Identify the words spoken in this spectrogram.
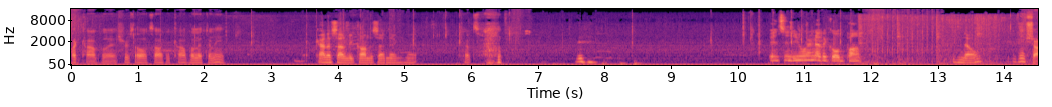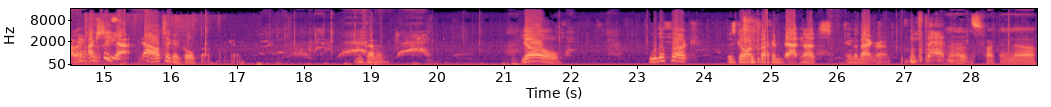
What compliment? Sure, so it's not a compliment to me. Kind of sounded condescending, but That's. Vincent, do you want another gold pump? no. You being shot at? Actually, yeah, yeah, I'll take a gold pump. Okay. I'm coming. Yo, who the fuck is going fucking bat nuts in the background? Bat Oh, nuts. fucking no.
